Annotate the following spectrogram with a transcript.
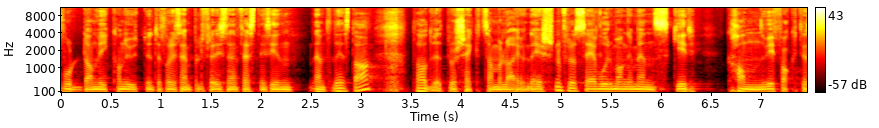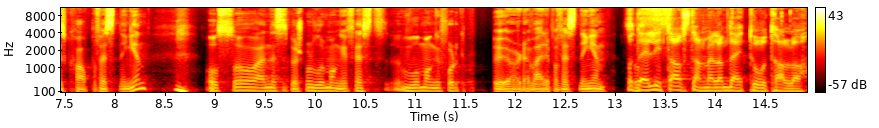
hvordan vi kan utnytte f.eks. Fredriksten festning, siden nevnte det i stad. Da hadde vi et prosjekt sammen med Live Nation for å se hvor mange mennesker kan vi faktisk ha på festningen. Og så er neste spørsmål hvor mange, fest, hvor mange folk bør det være på festningen. Og det er litt avstand mellom de to tallene.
